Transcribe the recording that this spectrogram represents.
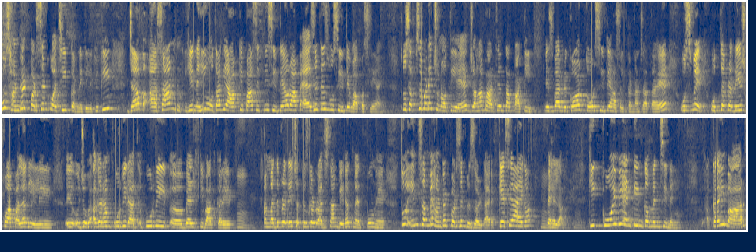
उस 100 परसेंट को अचीव करने के लिए क्योंकि जब आसान ये नहीं होता कि आपके पास इतनी सीटें और आप एज इट इज़ वो सीटें वापस ले आए। तो सबसे बड़ी चुनौती है जहाँ भारतीय जनता पार्टी इस बार रिकॉर्ड तोड़ सीटें हासिल करना चाहता है उसमें उत्तर प्रदेश को आप अलग ले लें। जो अगर हम पूर्वी राज- पूर्वी बेल्ट की बात करें अब मध्य प्रदेश छत्तीसगढ़ राजस्थान बेहद महत्वपूर्ण है। तो इन सब में हंड्रेड परसेंट रिज़ल्ट आए कैसे आएगा? पहला कि कोई भी एंटी इनकम्बेंसी नहीं। कई बार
